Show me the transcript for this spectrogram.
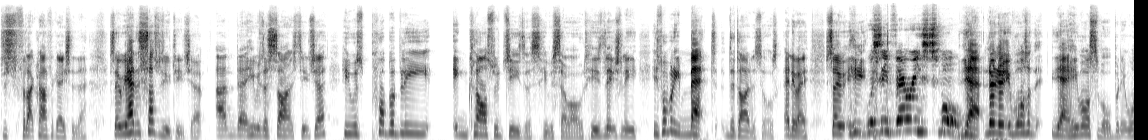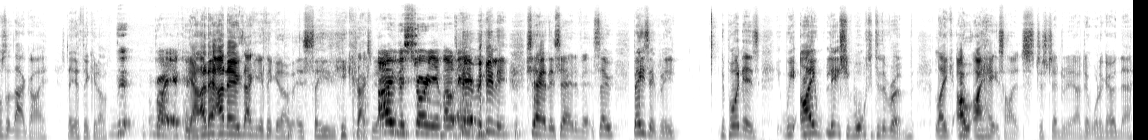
just for that clarification there. So we had a substitute teacher, and uh, he was a science teacher. He was probably in class with Jesus. He was so old. He's literally he's probably met the dinosaurs. Anyway, so he Was he very small? yeah no no it wasn't yeah he was small, but it wasn't that guy that you're thinking of. The, right, okay. Yeah, I know I know exactly what you're thinking of. It's, so he he cracks me up. I have a story about him. really share it, share it a bit. So basically, the point is, we I literally walked into the room like I, I hate science just generally. I don't want to go in there.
